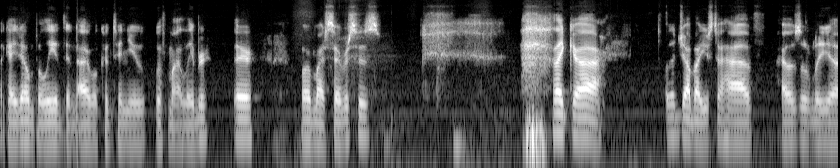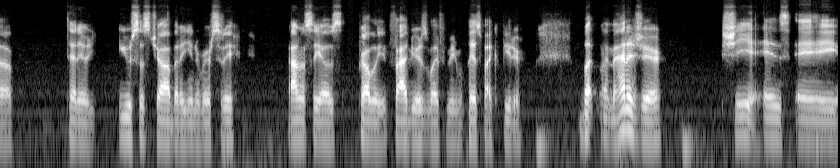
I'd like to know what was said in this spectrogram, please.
like I don't believe that I will continue with my labor there, or my services. like uh, the job I used to have, I was literally uh, had a useless job at a university. Honestly, I was probably five years away from being replaced by a computer. But my manager, she is a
